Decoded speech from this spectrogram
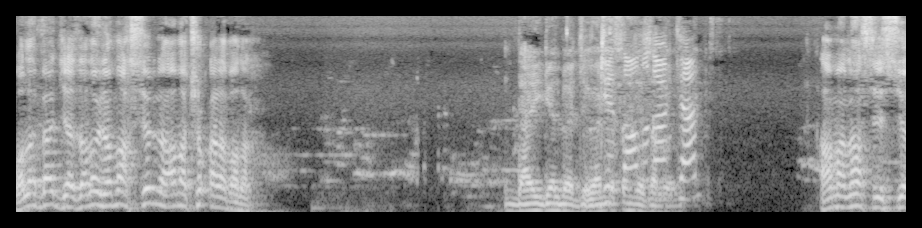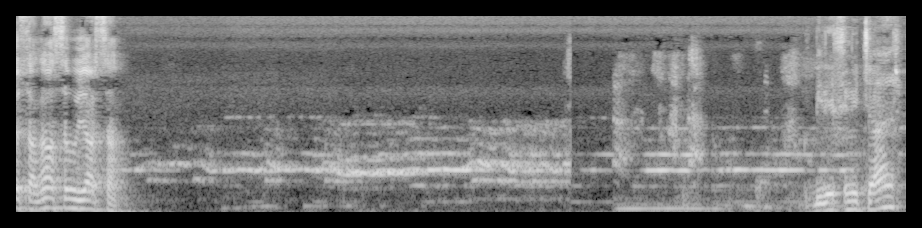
Valla ben cezalı oynamak istiyorum ama çok kalabalık. Dayı gel bence. Cezalı derken Ama nasıl istiyorsa nasıl uyarsa. Birisini çağır.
